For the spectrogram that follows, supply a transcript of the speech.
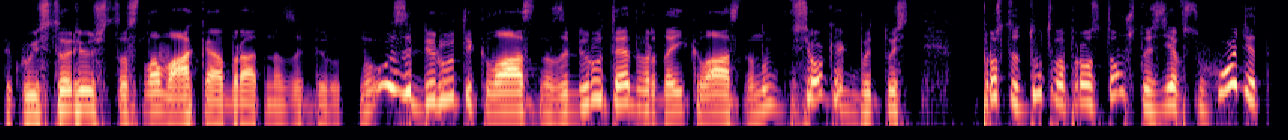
такую историю, что Словака обратно заберут. Ну, заберут и классно, заберут Эдварда и классно. Ну, все как бы, то есть Просто тут вопрос в том, что Зевс уходит,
